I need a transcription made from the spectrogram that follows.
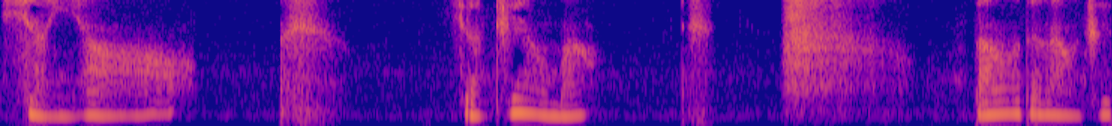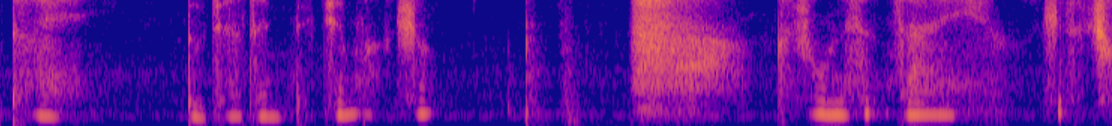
想要？想这样吗？把我的两只腿都夹在你的肩膀上。可是我们现在。是在车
